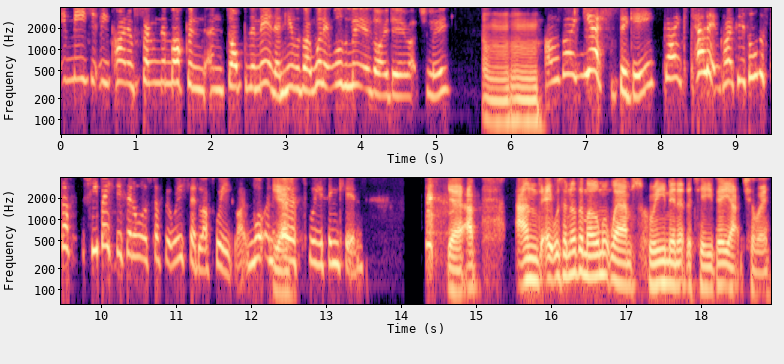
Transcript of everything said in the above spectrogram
immediately kind of phone them up and, and dob them in? And he was like, Well, it was Leah's idea, actually. Mhm. I was like, Yes, Ziggy, like tell it. Like it's all the stuff she basically said all the stuff that we said last week. Like, what on Yeah. earth were you thinking? Yeah. I- and it was another moment where I'm screaming at the TV actually,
